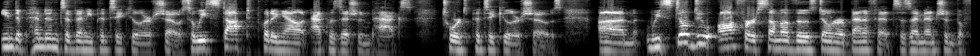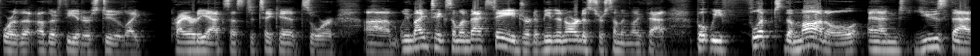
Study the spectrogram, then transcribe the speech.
independent of any particular show. So we stopped putting out acquisition packs towards particular shows. Um, we still do offer some of those donor benefits as i mentioned before that other theaters do like priority access to tickets, or um, we might take someone backstage or to meet an artist or something like that. But we flipped the model and used that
